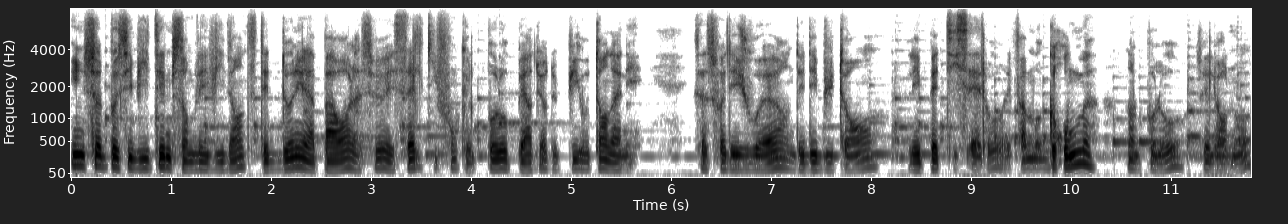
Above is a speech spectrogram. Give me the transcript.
Une seule possibilité me semblait évidente, c'était de donner la parole à ceux et celles qui font que le polo perdure depuis autant d'années. Que ce soit des joueurs, des débutants, les peticeros, les fameux grooms dans le polo, c'est leur nom,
